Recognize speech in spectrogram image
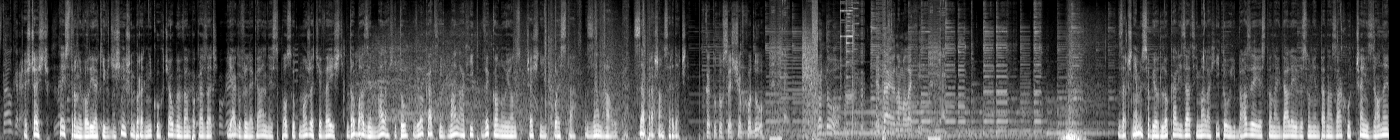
Сталкера? Cześć, cześć. Z tej strony Wody, jak i w dzisiejszym poradniku chciałbym Wam pokazać, jak w legalny sposób możecie wejść do bazy Malachitu w lokacji Malachit, wykonując wcześniej questa za naukę. Zapraszam serdecznie. Ка Тут усе ще в ходу. Ходу. Вітаю на Малахі. Zaczniemy sobie od lokalizacji Malachitu i bazy. Jest to najdalej wysunięta na zachód część zony,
